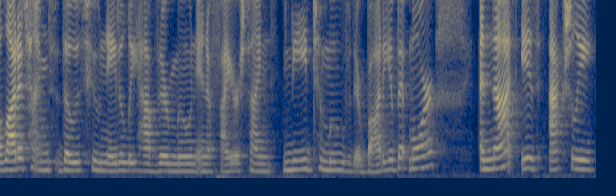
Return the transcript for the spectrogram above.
A lot of times, those who natally have their moon in a fire sign need to move their body a bit more. And that is actually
